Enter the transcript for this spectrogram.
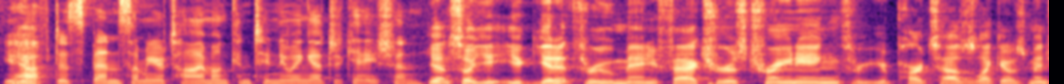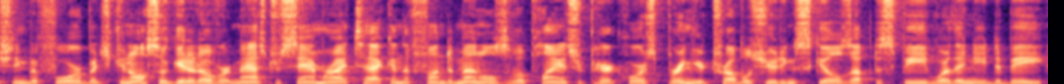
You yeah. have to spend some of your time on continuing education. Yeah, and so you, you get it through manufacturers training, through your parts houses, like I was mentioning before, but you can also get it over at Master Samurai Tech and the fundamentals of appliance repair course. Bring your troubleshooting skills up to speed where they need to be.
